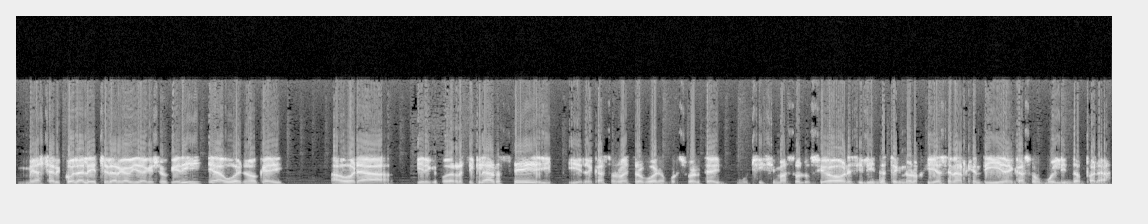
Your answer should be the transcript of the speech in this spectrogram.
me acercó la leche larga vida que yo quería, bueno, ok, ahora tiene que poder reciclarse y, en el caso nuestro, bueno, por suerte hay muchísimas soluciones y lindas tecnologías en Argentina, hay casos muy lindos para,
